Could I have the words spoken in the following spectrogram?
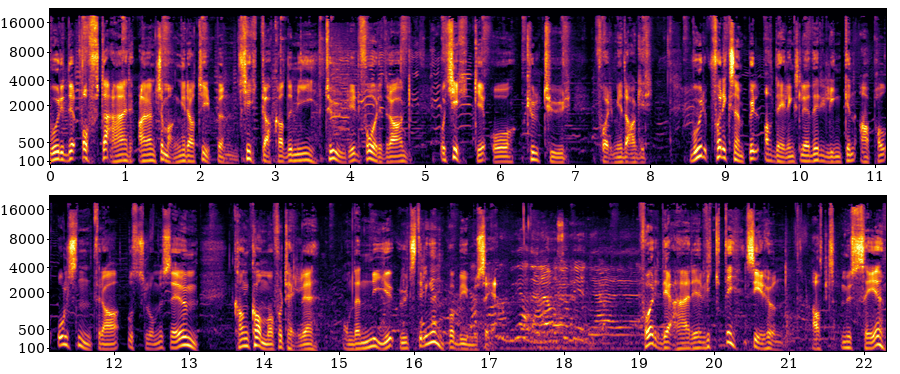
hvor det ofte er arrangementer av typen kirkeakademi, turer, foredrag og kirke- og kulturformiddager. Hvor f.eks. avdelingsleder Linken Apal Olsen fra Oslo museum kan komme og fortelle om den nye utstillingen på Bymuseet. For det er viktig, sier hun, at museet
